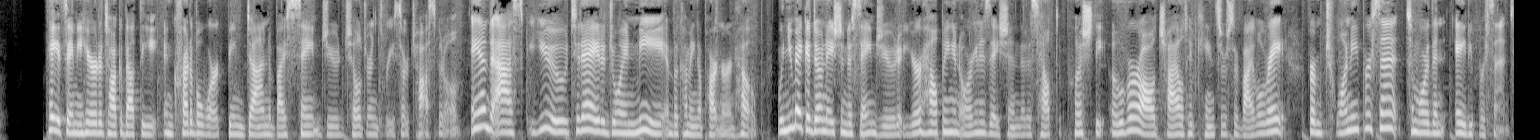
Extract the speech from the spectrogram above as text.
Hey, it's Amy here to talk about the incredible work being done by St. Jude Children's Research Hospital and ask you today to join me in becoming a partner in hope. When you make a donation to St. Jude, you're helping an organization that has helped push the overall childhood cancer survival rate from 20% to more than 80%.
